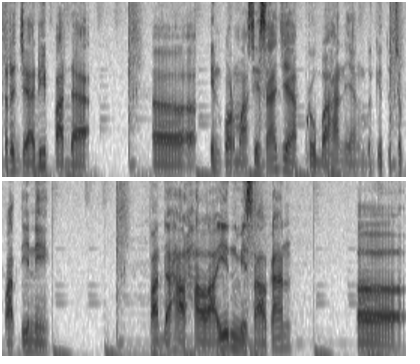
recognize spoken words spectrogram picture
terjadi pada uh, informasi saja perubahan yang begitu cepat ini. Pada hal-hal lain misalkan uh,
